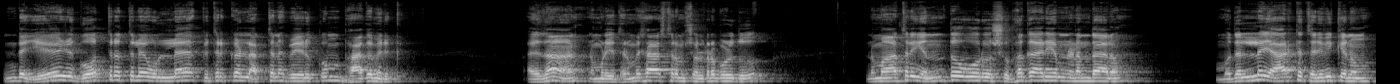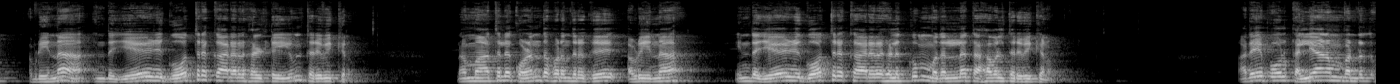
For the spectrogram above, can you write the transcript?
இந்த ஏழு கோத்திரத்தில் உள்ள பித்திருக்கள் அத்தனை பேருக்கும் பாகம் இருக்குது அதுதான் நம்முடைய தர்மசாஸ்திரம் சொல்கிற பொழுது நம்ம ஆற்றுல எந்த ஒரு சுபகாரியம் நடந்தாலும் முதல்ல யார்கிட்ட தெரிவிக்கணும் அப்படின்னா இந்த ஏழு கோத்திரக்காரர்கள்ட்டையும் தெரிவிக்கணும். நம்ம ஆற்றுல குழந்த பிறந்திருக்கு அப்படின்னா இந்த ஏழு கோத்திரக்காரர்களுக்கும் முதல்ல தகவல் தெரிவிக்கணும். அதே போல் கல்யாணம் பண்ணுறது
